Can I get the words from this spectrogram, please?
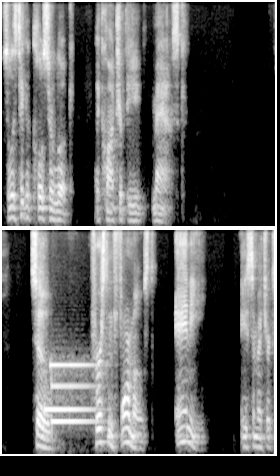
So let's take a closer look lycanthropy mask. So first and foremost, any asymmetric,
